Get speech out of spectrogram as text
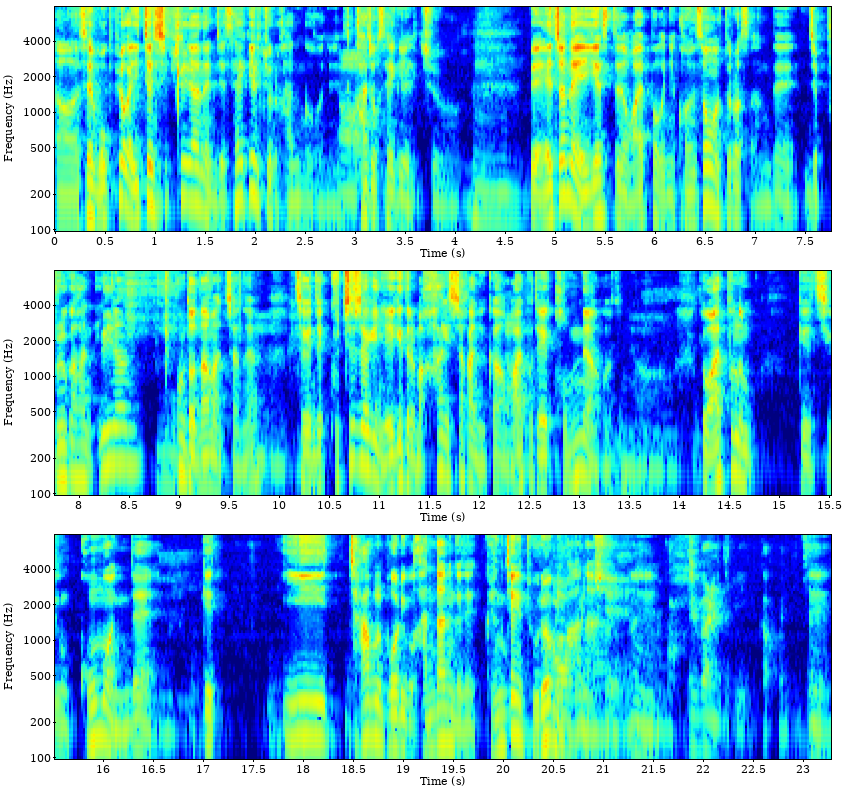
어, 제 목표가 2017년에 이제 세계 일주를 가는 거거든요. 어. 가족 세계 일주. 음. 근데 예전에 얘기했을 때는 와이프가 그냥 건성으로 들었었는데 이제 불과 한 1년 조금 더 남았잖아요. 음. 제가 이제 구체적인 얘기들을 막 하기 시작하니까 어. 와이프 되게 겁내하거든요. 음. 그 와이프는 이게 지금 공무원인데 음. 이 작업을 버리고 간다는 게 굉장히 두려움이 어, 많아요. 음, 일반인들이 갖고 있는. 예.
